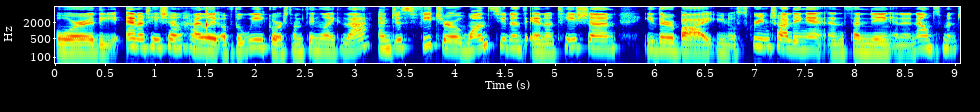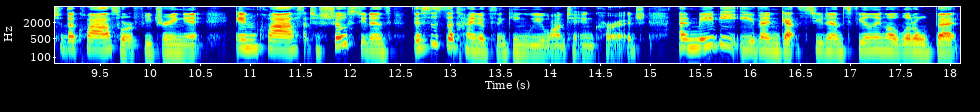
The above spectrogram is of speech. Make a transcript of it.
or the annotation highlight of the week or something like that and just feature one student's annotation either by, you know, screenshotting it and sending an announcement to the class or featuring it in class to show students this is the kind of thinking we want to encourage. And maybe even get students feeling a little bit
